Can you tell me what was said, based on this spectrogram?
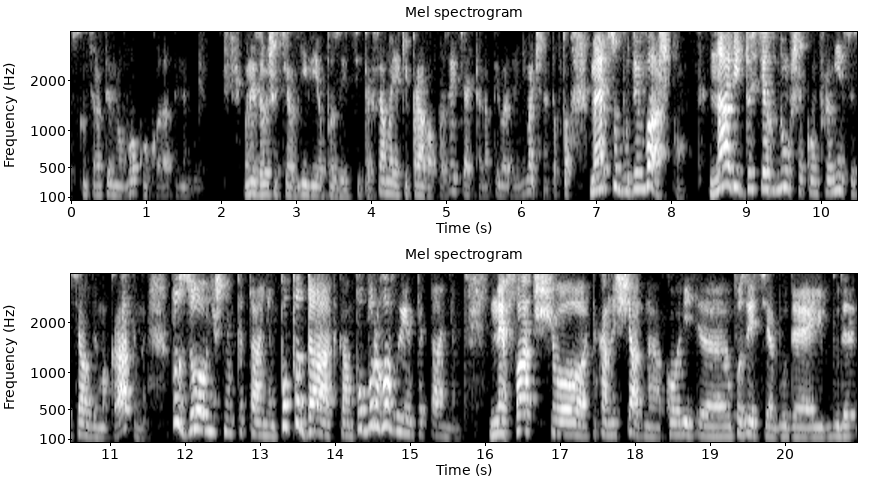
з консервативного боку укладати не буде. Вони залишаться в лівій опозиції, так само, як і права опозиція, альтернатива для Німеччини. Тобто Мерцу буде важко, навіть досягнувши компроміс соціал-демократами по зовнішнім питанням, по податкам, по борговим питанням. Не факт, що така нещадна коалі... е, опозиція буде і буде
